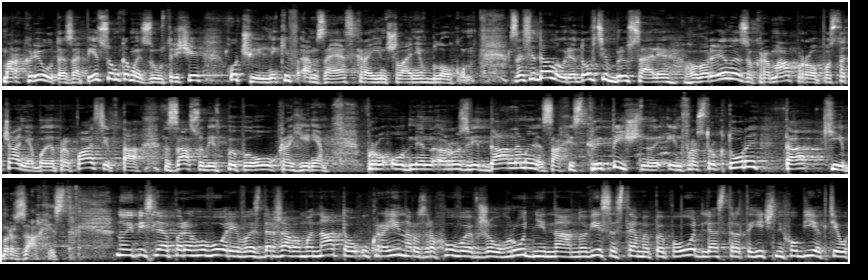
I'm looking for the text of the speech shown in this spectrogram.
Марк Рюте за підсумками зустрічі очільників МЗС країн-членів блоку. Засідали урядовці в Брюсселі. Говорили зокрема про постачання боєприпасів та засобів ППО Україні, про обмін розвідданими, захист критичної інфраструктури та кіберзахист. Ну і після переговорів з державами НАТО Україна розраховує вже у грудні на нові системи ППО для стратегічних об'єктів,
